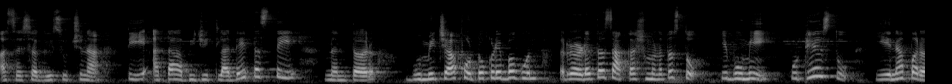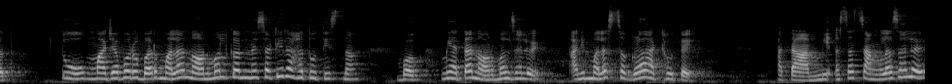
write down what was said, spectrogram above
असं सगळी सूचना ती आता अभिजितला देत असते. नंतर भूमीच्या फोटोकडे बघून रडतच आकाश म्हणत असतो की भूमी कुठे आहेस तू? ये ना परत. तू माझ्याबरोबर मला नॉर्मल करण्यासाठी राहत होतीस ना? बघ मी आता नॉर्मल झालो आहे आणि मला सगळं आठवतं आहे आता आम्ही असा चांगला झालो आहे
